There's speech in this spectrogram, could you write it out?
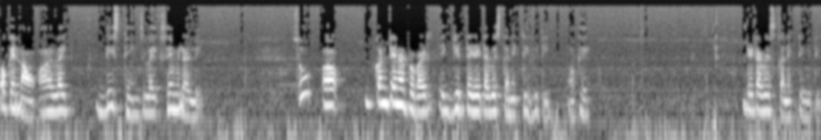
okay now uh, like these things like similarly. So uh, container provides exit database connectivity okay? Database connectivity.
